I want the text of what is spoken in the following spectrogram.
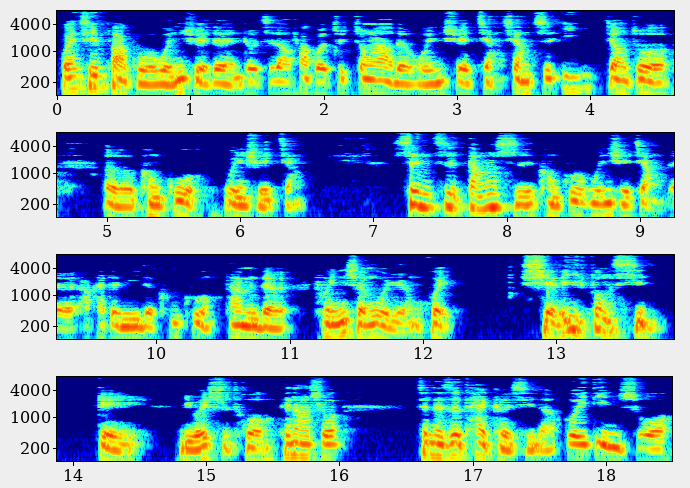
关心法国文学的人都知道，法国最重要的文学奖项之一叫做呃孔固文学奖。甚至当时孔库文学奖的 Academy 的孔库，他们的评审委员会写了一封信给李维史托，跟他说：“真的是太可惜了，规定说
